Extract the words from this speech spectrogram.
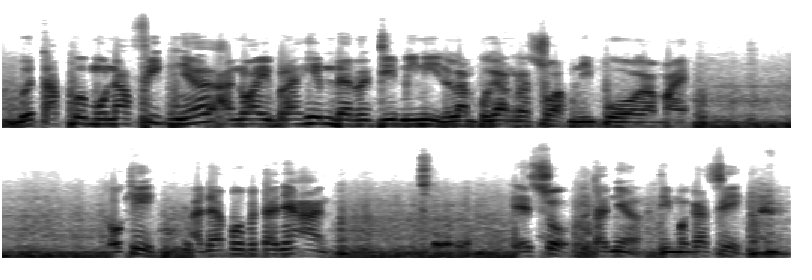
betapa munafiknya Anwar Ibrahim dan rejim ini dalam perang rasuah menipu orang ramai. Okey, ada apa pertanyaan? Esok tanya. Terima kasih.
